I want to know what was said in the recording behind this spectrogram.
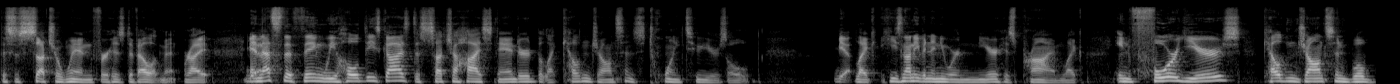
this is such a win for his development, right? And that's the thing. We hold these guys to such a high standard, but like Keldon Johnson is 22 years old. Yeah. Like he's not even anywhere near his prime. Like in four years, Keldon Johnson will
